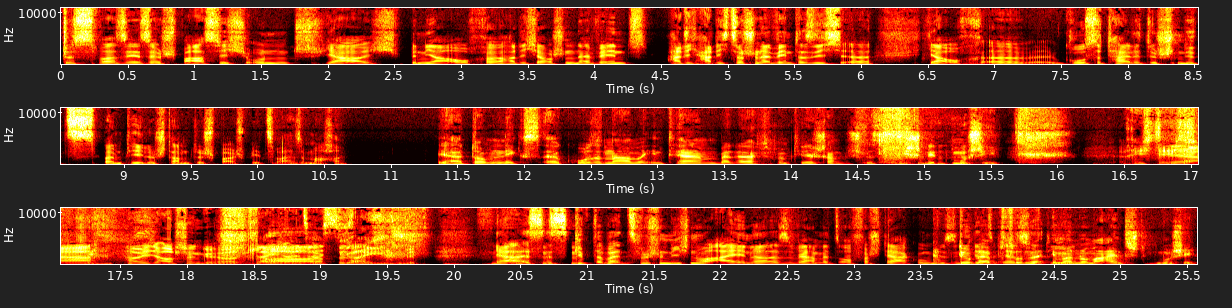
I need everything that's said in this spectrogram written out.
Das war sehr, sehr spaßig und ja, ich bin ja auch, äh, hatte ich ja auch schon erwähnt, hatte ich, hatte ich doch schon erwähnt, dass ich äh, ja auch äh, große Teile des Schnitts beim Telestammtisch beispielsweise mache. Ja, Dominiks äh, Kosename intern bei der, beim Telestammtisch ist die Schnittmuschi. Richtig. Ja. Habe ich auch schon gehört. Gleich Oh als erstes Gott. eigentlich mit. Ja, es, es gibt aber inzwischen nicht nur eine. Also wir haben jetzt auch Verstärkung. Wir sind Du bleibst so eine, die- immer Nummer eins Schnittmuschi.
